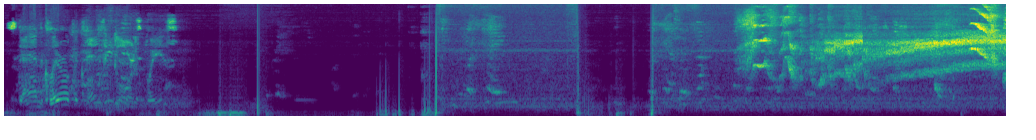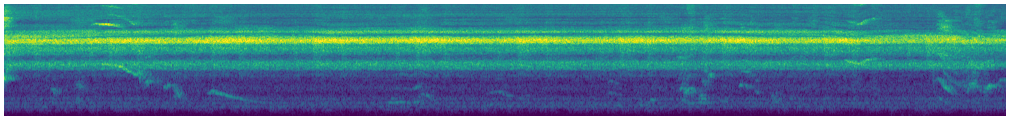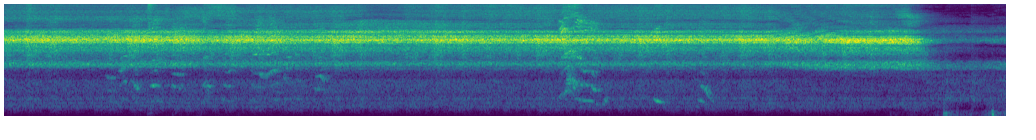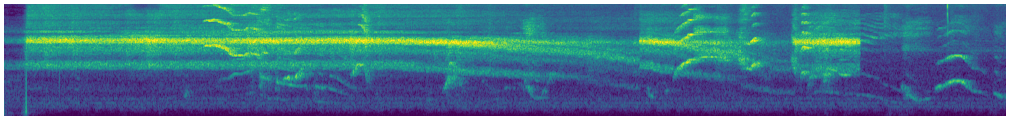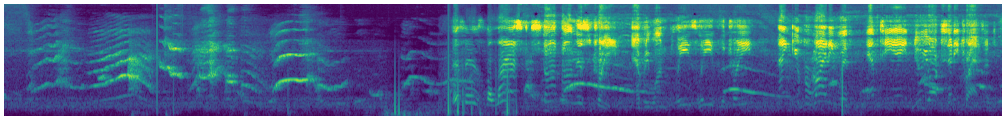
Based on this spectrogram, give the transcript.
Stand clear of the closing doors, please. This is the last stop on this train. Everyone, please leave the train. Thank you for riding with MTA New York City Transit.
